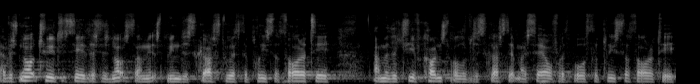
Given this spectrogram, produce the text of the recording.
If it's not true to say this is not something that's been discussed with the police authority, and with the Chief Constable I've discussed it myself with both the police authority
